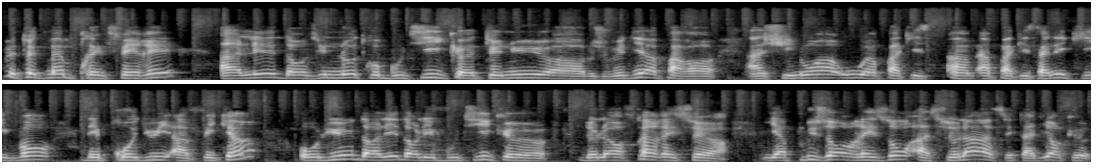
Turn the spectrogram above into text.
peut-être même préférer aller dans une autre boutique tenue, euh, je veux dire, par euh, un Chinois ou un, un, Pakistanais qui vend des produits africains au lieu d'aller dans les boutiques de leurs frères et sœurs. Il y a plusieurs raisons à cela, c'est-à-dire que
